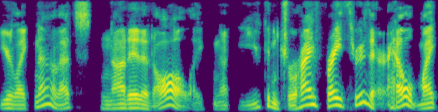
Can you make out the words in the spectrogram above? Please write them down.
you're like, no, that's not it at all. Like, not, you can drive right through there. Hell, my,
